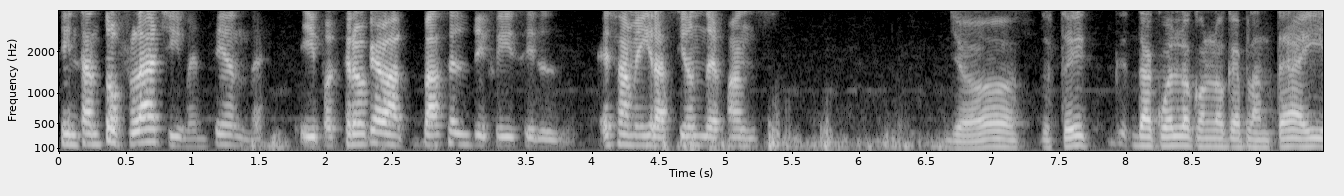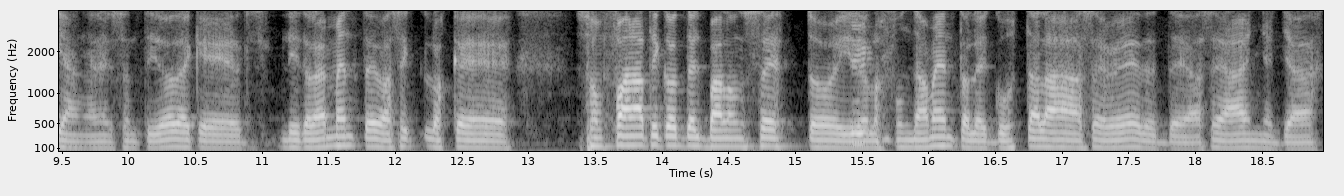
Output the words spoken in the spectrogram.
sin tanto flashy, ¿me entiendes? Y pues creo que va, a ser difícil esa migración de fans. Yo estoy de acuerdo con lo que plantea Ian, en el sentido de que literalmente va a ser los que son fanáticos del baloncesto y de los fundamentos, les gusta la ACB desde hace años ya.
